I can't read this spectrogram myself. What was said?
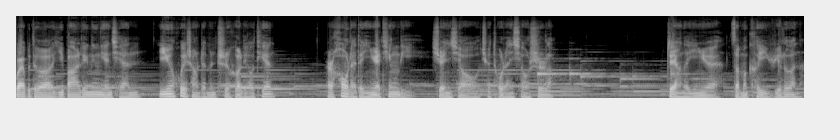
怪不得一八零零年前音乐会上人们吃喝聊天，而后来的音乐厅里喧嚣却突然消失了。这样的音乐怎么可以娱乐呢？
